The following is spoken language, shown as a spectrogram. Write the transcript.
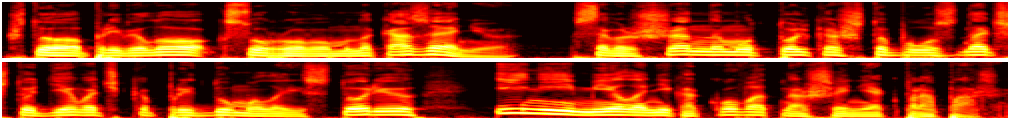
что привело к суровому наказанию – совершенному только чтобы узнать, что девочка придумала историю и не имела никакого отношения к пропаже.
